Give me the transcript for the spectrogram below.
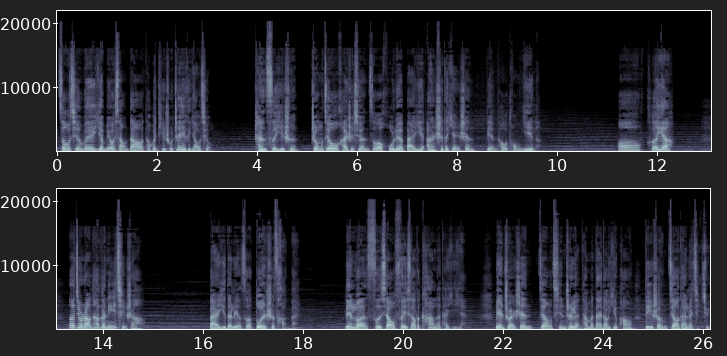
邹庆威也没有想到他会提出这个要求，沉思一瞬。终究还是选择忽略白毅暗示的眼神，点头同意了。哦，可以啊，那就让他跟你一起上。白毅的脸色顿时惨白，林鸾似笑非笑的看了他一眼，便转身将秦志远他们带到一旁，低声交代了几句，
